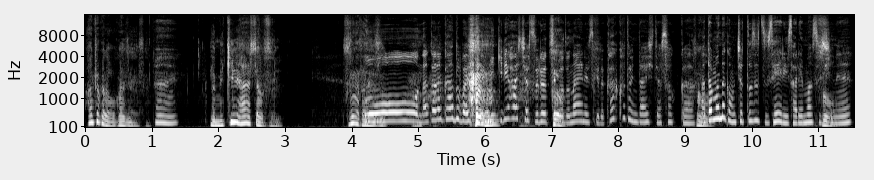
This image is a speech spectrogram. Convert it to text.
後から分かるじゃないですか。はい。ら見切り発車をするそれが大切です。おおなかなかアドバイスで見切り発車するってことないですけど書くことに対してはそっか。頭の中もちょっとずつ整理されますしね。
